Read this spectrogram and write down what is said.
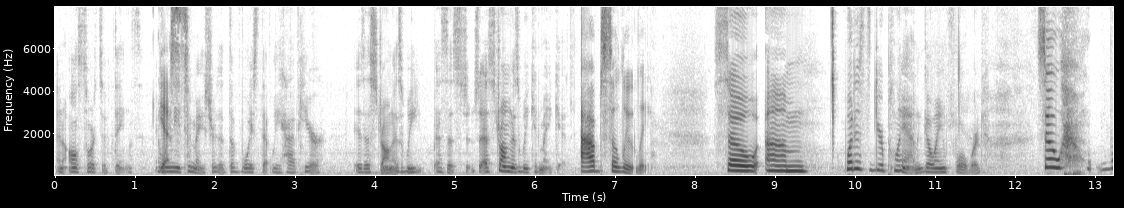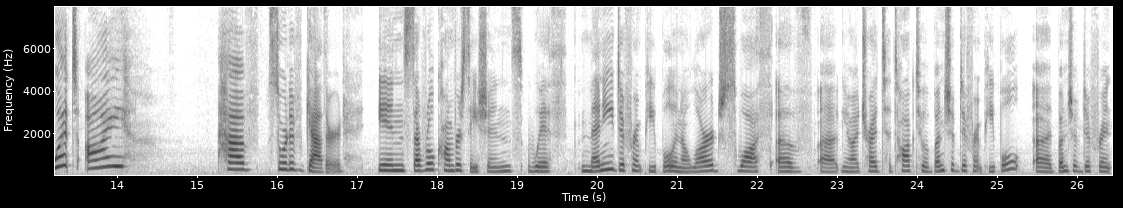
and all sorts of things. And Yes. we need to make sure that the voice that we have here is as strong as we as as, as strong as we can make it. Absolutely. So, um, what is your plan going forward? So, what I have sort of gathered in several conversations with many different people in a large swath of, uh, you know, I tried to talk to a bunch of different people, a bunch of different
